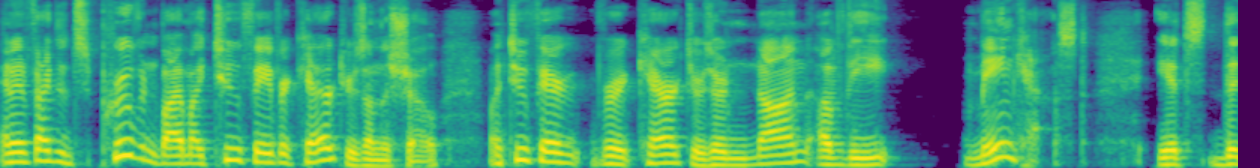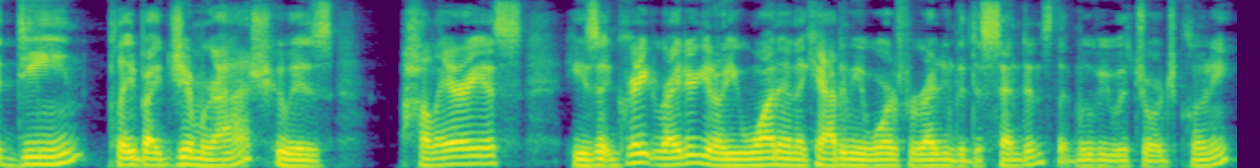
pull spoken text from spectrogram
And in fact, it's proven by my two favorite characters on the show. My two favorite characters are none of the main cast. It's the Dean, played by Jim Rash, who is hilarious. He's a great writer. You know, he won an Academy Award for writing The Descendants, that movie with George Clooney.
